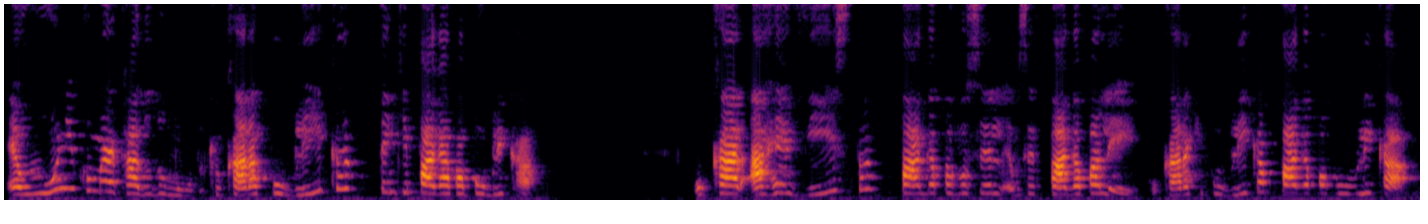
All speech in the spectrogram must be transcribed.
É o único mercado do mundo que o cara publica, tem que pagar para publicar. O cara, a revista paga para você, você paga para ler. O cara que publica paga para publicar.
